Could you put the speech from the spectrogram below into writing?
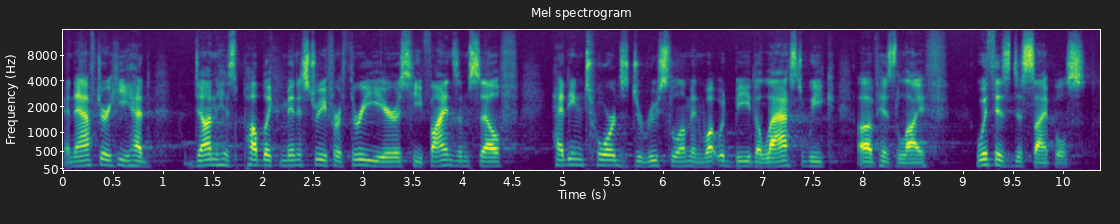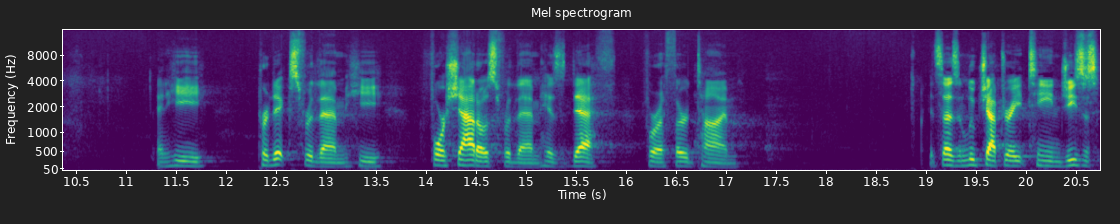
And after he had done his public ministry for three years, he finds himself heading towards Jerusalem in what would be the last week of his life with his disciples. And he predicts for them, he foreshadows for them his death for a third time. It says in Luke chapter 18 Jesus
